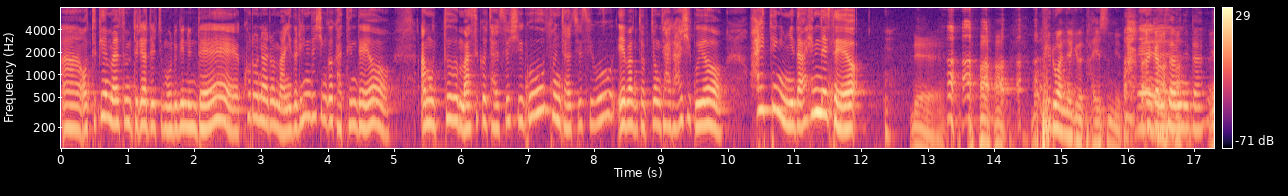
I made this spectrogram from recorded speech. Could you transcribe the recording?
아, 어떻게 말씀드려야 될지 모르겠는데 코로나로 많이들 힘드신 것 같은데요. 아무튼 마스크 잘 쓰시고 손 잘 쓰시고 예방 접종 잘 하시고요. 화이팅입니다. 힘내세요. 네. 뭐 필요한 얘기는 다 했습니다. 아, 감사합니다. 예,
